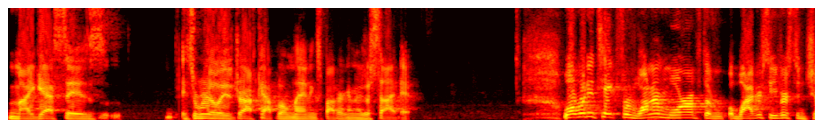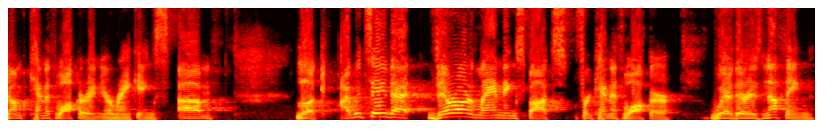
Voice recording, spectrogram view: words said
my guess is it's really the draft capital and landing spot are going to decide it. What would it take for one or more of the wide receivers to jump Kenneth Walker in your rankings? Um, look, I would say that there are landing spots for Kenneth Walker where there is nothing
